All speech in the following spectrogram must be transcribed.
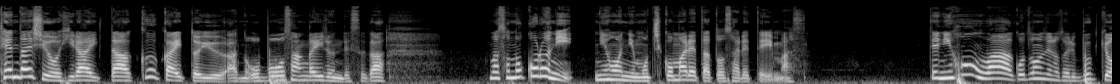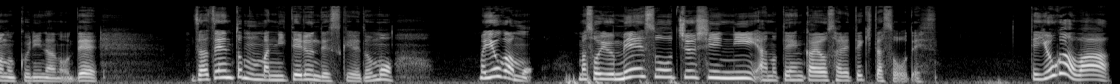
天台宗を開いた空海というあのお坊さんがいるんですが、まあその頃に日本に持ち込まれたとされています。で、日本はご存知の通り仏教の国なので、座禅ともまあ似てるんですけれども、まあヨガも、まあそういう瞑想を中心にあの展開をされてきたそうです。で、ヨガは、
